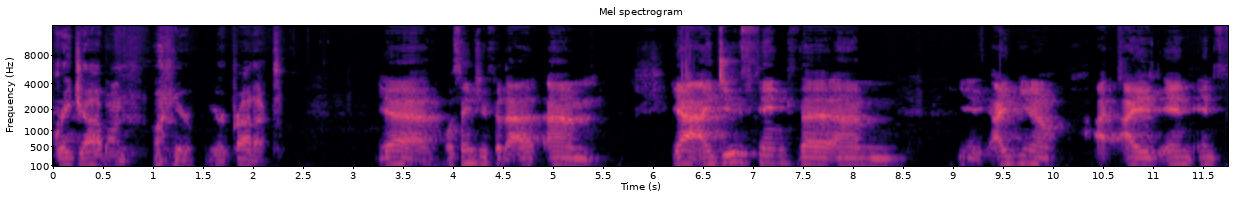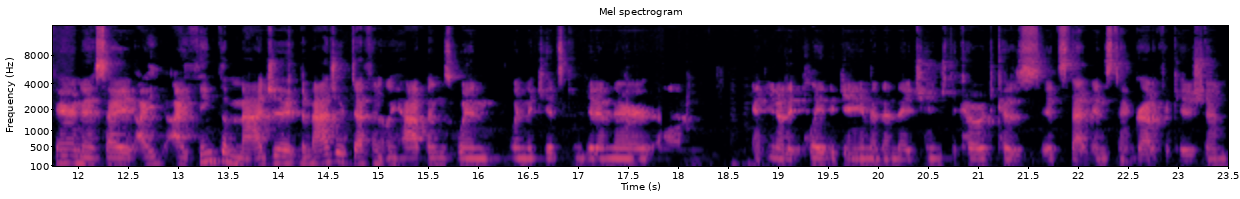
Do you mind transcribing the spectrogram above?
great job on on your your product. Yeah, well, thank you for that. Um, yeah, I do think that um, I you know I, I in in fairness, I, I I think the magic the magic definitely happens when when the kids can get in there. Um, and, you know they play the game and then they change the code because it's that instant gratification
